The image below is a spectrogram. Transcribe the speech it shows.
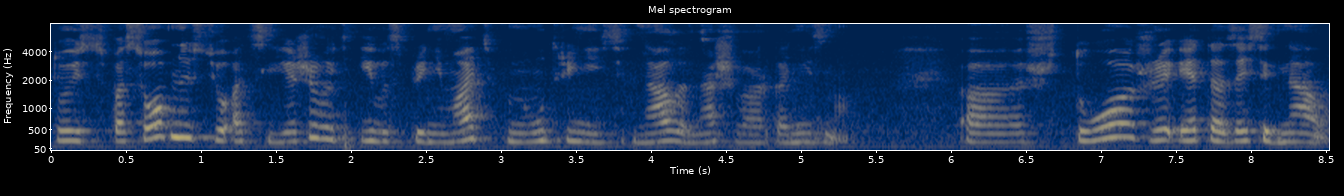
то есть способностью отслеживать и воспринимать внутренние сигналы нашего организма. А, что же это за сигналы?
